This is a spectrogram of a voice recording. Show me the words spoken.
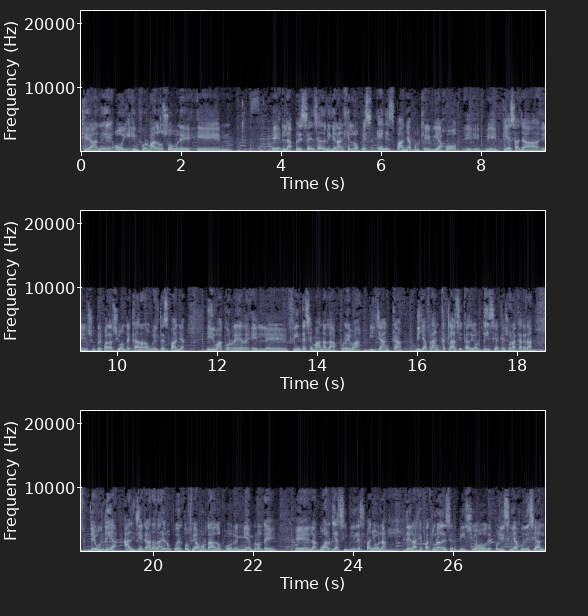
que han eh, hoy informado sobre eh, la presencia de Miguel Ángel López en España, porque viajó, eh, eh, empieza ya su preparación de cara a la Vuelta a España y va a correr el fin de semana la prueba Villanca, Villafranca Clásica de Ordicia, que es una carrera de un día. Al llegar al aeropuerto fue abordado por miembros de la Guardia Civil Española, de la Jefatura de Servicio de Policía Judicial,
